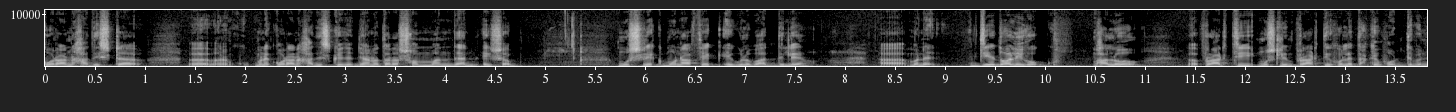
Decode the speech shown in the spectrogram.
কোরআন হাদিসটা মানে কোরআন হাদিসকে যেন তারা সম্মান দেন, এইসব। মুশরেক, মোনাফেক, এগুলো বাদ দিলে মানে যে দলই হোক, ভালো প্রার্থী, মুসলিম প্রার্থী হলে তাকে ভোট দেবেন।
